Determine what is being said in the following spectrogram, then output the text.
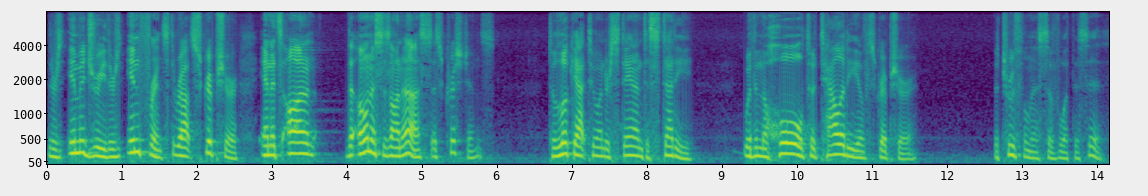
There's imagery, there's inference throughout Scripture, and it's on the onus is on us as Christians to look at, to understand, to study within the whole totality of Scripture the truthfulness of what this is.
